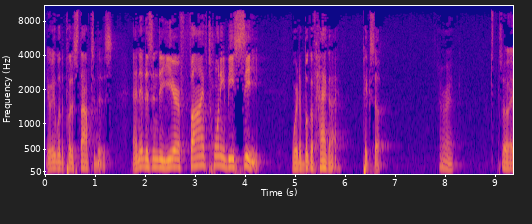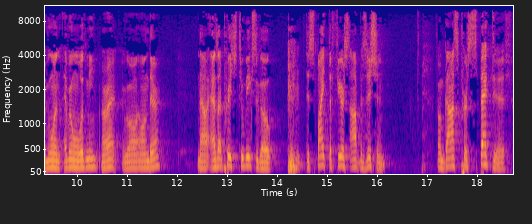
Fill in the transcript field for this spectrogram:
They were able to put a stop to this. And it is in the year 520 BC where the book of Haggai picks up. All right. So everyone, everyone with me? All right. Everyone on there? Now, as I preached two weeks ago, despite the fierce opposition, from God's perspective,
